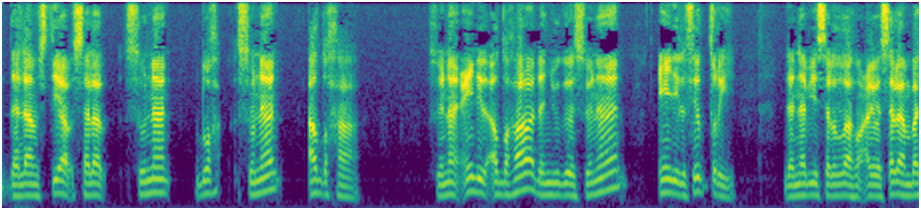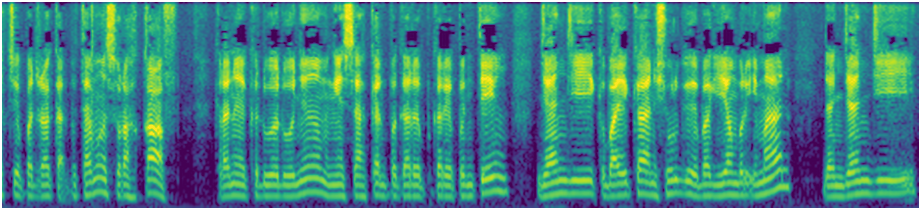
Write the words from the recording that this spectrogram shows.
dalam setiap salat sunat duha, sunat adha. Sunat Idul Adha dan juga sunat Idul Fitri. Dan Nabi sallallahu alaihi wasallam baca pada rakaat pertama surah Qaf kerana kedua-duanya mengisahkan perkara-perkara penting janji kebaikan syurga bagi yang beriman dan janji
